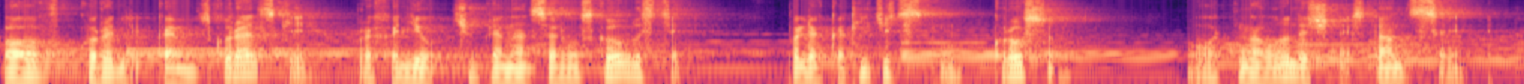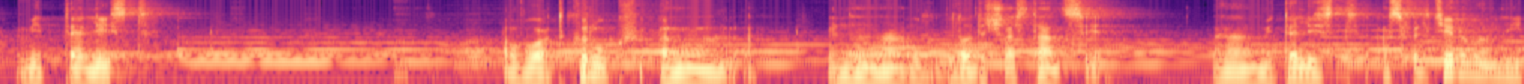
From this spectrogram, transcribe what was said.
в городе Каменск-Уральский проходил чемпионат Свердловской области по легкоатлетическому кроссу вот, на лодочной станции Металлист. Вот, круг э, на лодочной станции э, Металлист асфальтированный,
